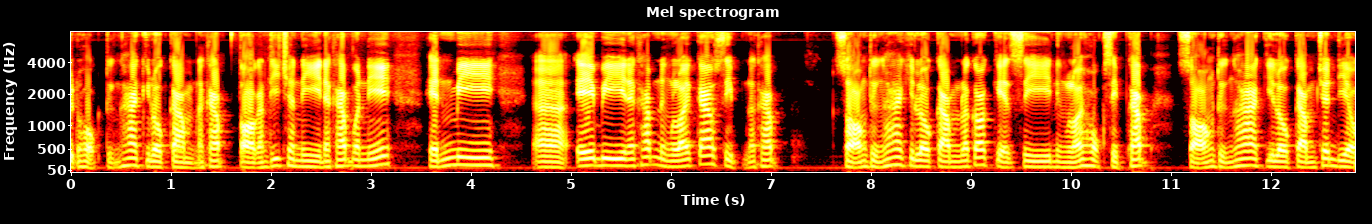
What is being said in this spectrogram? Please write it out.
1.6 ถึง 5 กิโลกรัมนะครับ ต่อกันที่ชะนีนะครับ วันนี้เห็นมีเอ่อ AB นะครับ190 นะครับ2-5กิโลกรัมแล้วก็เกรด C 160 ครับ 2-5 กิโลกรัมเช่นเดียว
